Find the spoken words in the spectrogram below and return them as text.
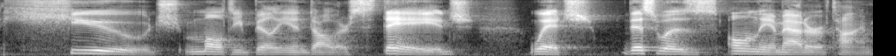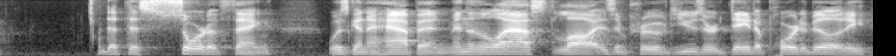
huge multi-billion dollar stage which this was only a matter of time that this sort of thing was going to happen. And then the last law is improved user data portability.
